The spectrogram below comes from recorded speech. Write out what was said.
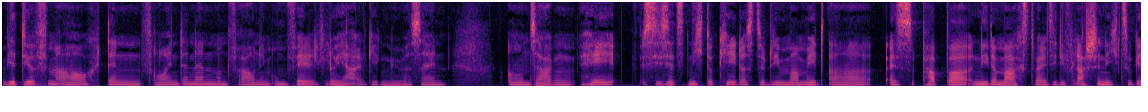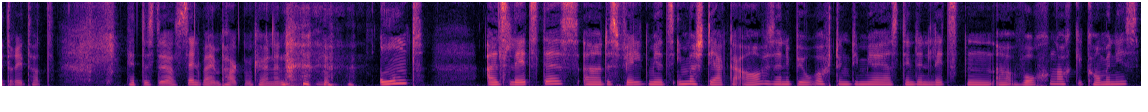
Wir dürfen auch den Freundinnen und Frauen im Umfeld loyal gegenüber sein und sagen, hey, es ist jetzt nicht okay, dass du die Mami äh, als Papa niedermachst, weil sie die Flasche nicht zugedreht hat. Hättest du ja selber einpacken können. Und als letztes, äh, das fällt mir jetzt immer stärker auf, ist eine Beobachtung, die mir erst in den letzten äh, Wochen auch gekommen ist.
